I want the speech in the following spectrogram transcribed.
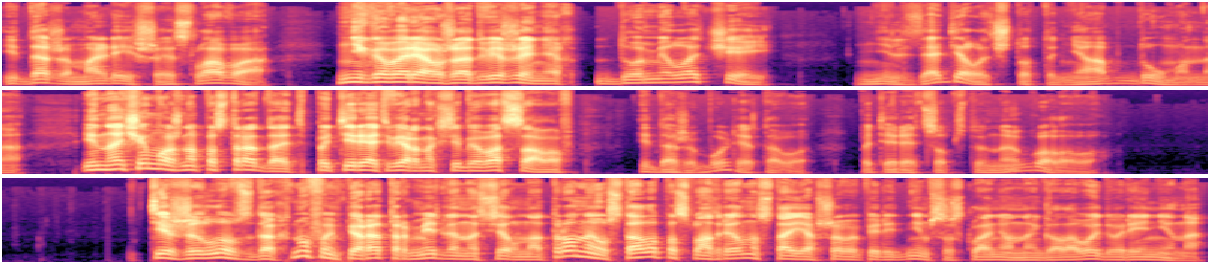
и даже малейшие слова, не говоря уже о движениях до мелочей. Нельзя делать что-то необдуманно, иначе можно пострадать, потерять верных себе вассалов и даже более того — потерять собственную голову. Тяжело вздохнув, император медленно сел на трон и устало посмотрел на стоявшего перед ним со склоненной головой дворянина.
